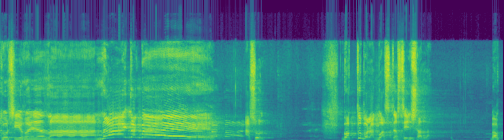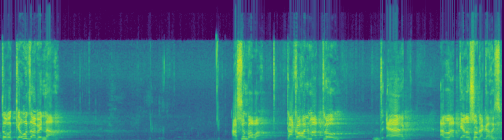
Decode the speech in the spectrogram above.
খুশি হয়ে যান। থাকবে। আসুন। বক্তব্য রাখব আস্তে আস্তে ইনশাল্লাহ বক্তব্য কেউ যাবে না। আসুন বাবা, টাকা হল মাত্র এক, আল্লাহ তেরোশো টাকা হয়েছে।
